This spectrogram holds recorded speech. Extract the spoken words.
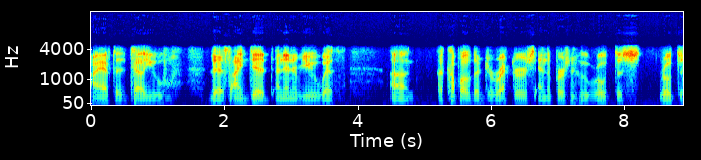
I have to tell you this. I did an interview with uh, a couple of the directors and the person who wrote this wrote the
